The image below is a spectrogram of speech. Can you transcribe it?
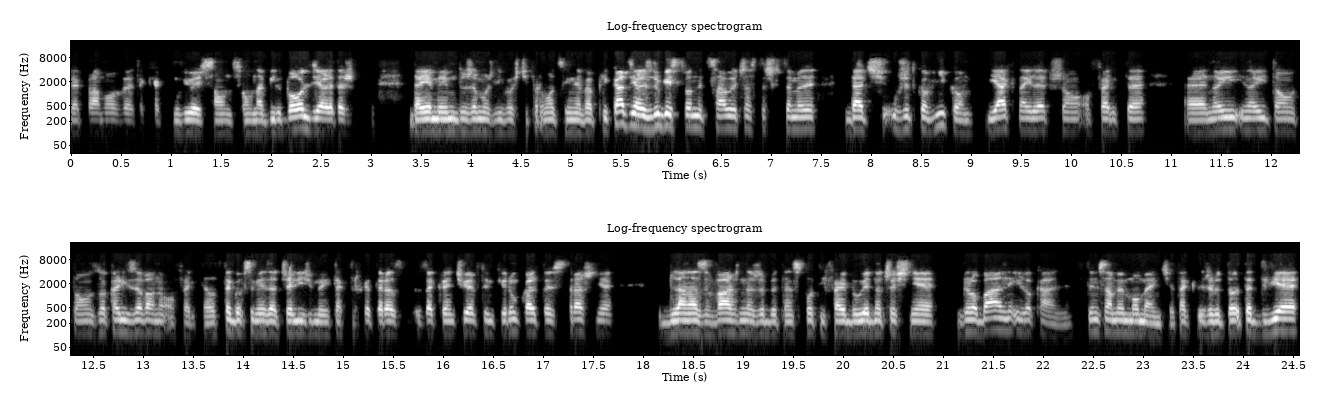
reklamowe, tak jak mówiłeś, są, są na billboardzie, ale też dajemy im duże możliwości promocyjne w aplikacji, ale z drugiej strony cały czas też chcemy dać użytkownikom jak najlepszą ofertę, e, no i, no i tą, tą zlokalizowaną ofertę. Od tego w sumie zaczęliśmy i tak trochę teraz zakręciłem w tym kierunku, ale to jest strasznie dla nas ważne, żeby ten Spotify był jednocześnie globalny i lokalny w tym samym momencie, tak, żeby to, te dwie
